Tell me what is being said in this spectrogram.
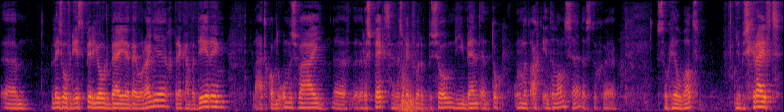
Ehm, we lezen over de eerste periode bij, eh, bij Oranje, gebrek aan waardering. Later kwam de ommezwaai, eh, respect, respect voor de persoon die je bent en toch 108 interlands. Hè? Dat, is toch, dat is toch heel wat. Je beschrijft,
